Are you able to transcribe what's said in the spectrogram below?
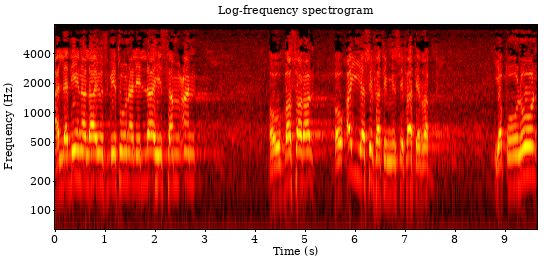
الذين لا يثبتون لله سمعا أو بصرا أو أي صفة من صفات الرب. يقولون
